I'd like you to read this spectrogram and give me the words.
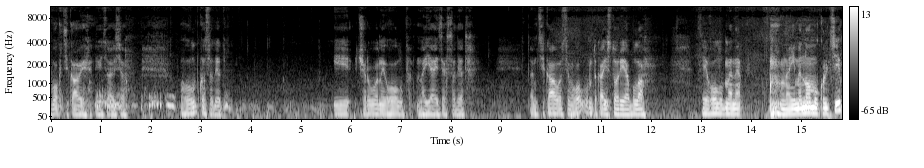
Голубок цікавий, дивіться, ось. Голубка сидить. І червоний голуб на яйцях сидить. Там цікаво з цим голубом така історія була. Цей голуб в мене на іменному кольці.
